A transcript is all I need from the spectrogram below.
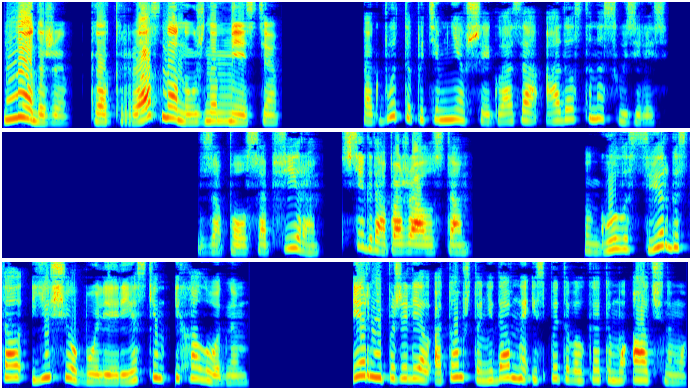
«Надо же! Как раз на нужном месте!» Как будто потемневшие глаза Адлстона сузились. «За пол сапфира всегда пожалуйста!» Голос Сверга стал еще более резким и холодным. Эрни пожалел о том, что недавно испытывал к этому алчному,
